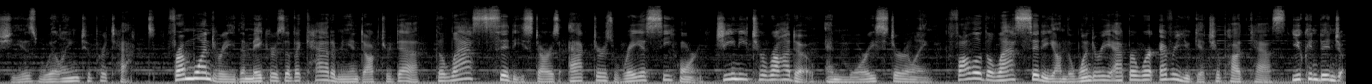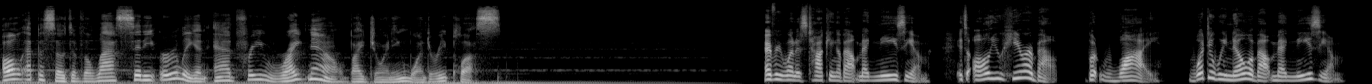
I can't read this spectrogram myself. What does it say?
she is willing to protect. From Wondery, the makers of Academy and Dr. Death, The Last City stars actors Reyes Sehorn, Jeannie Torrado, and Maury Sterling. Follow The Last City on the Wondery app or wherever you get your podcasts. You can binge all episodes of The Last City early and ad-free right now by joining Wondery Plus. Everyone is talking about magnesium. It's all you hear about. But why? What do we know about magnesium?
